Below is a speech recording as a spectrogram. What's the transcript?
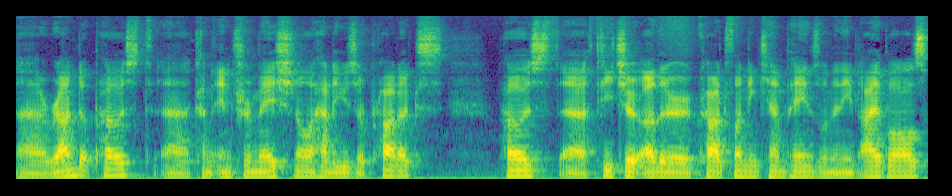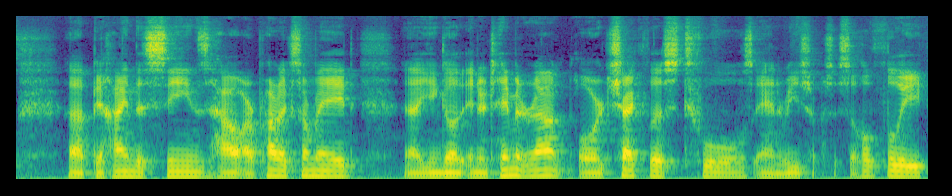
uh, roundup post, uh, kind of informational how to use our products post, uh, feature other crowdfunding campaigns when they need eyeballs, uh, behind the scenes how our products are made. you can go the entertainment route or checklist tools and resources. So hopefully,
